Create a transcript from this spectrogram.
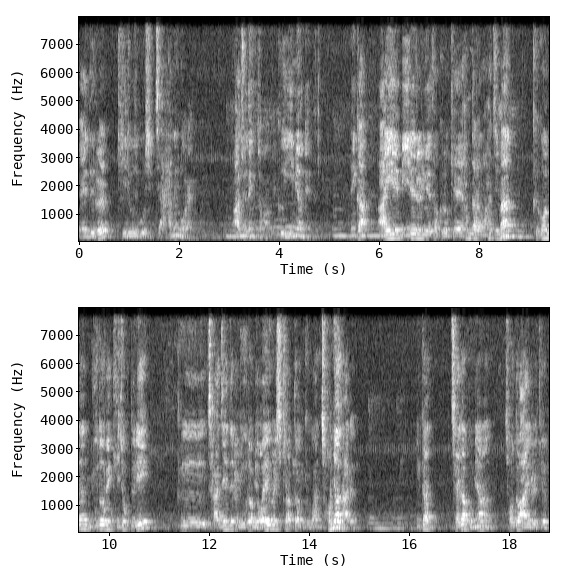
애들을 기르고 싶지 않은 거라는 거예요. 아주 냉정하게 그 이면에는. 음. 그러니까 아이의 미래를 위해서 그렇게 한다라고 하지만 음. 그거는 유럽의 귀족들이 그 자제들을 유럽 여행을 시켰던 그건 전혀 다른. 음. 그러니까 제가 보면 저도 아이를 이렇게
